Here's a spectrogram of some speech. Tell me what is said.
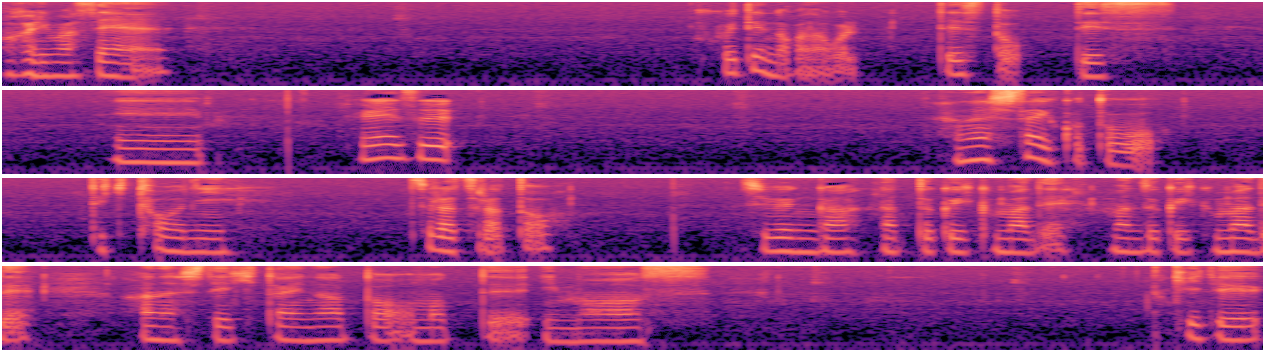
分かりません。聞こえてんのかなこれ。テストです。えー、とりあえず話したいことを適当につらつらと自分が納得いくまで満足いくまで話していきたいなと思っています。聞いて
